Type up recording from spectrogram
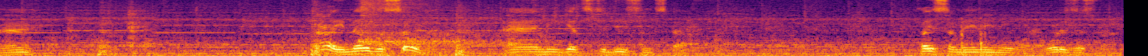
eh. Oh, he milled the silver, and he gets to do some stuff. Place them in any order. What does this one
